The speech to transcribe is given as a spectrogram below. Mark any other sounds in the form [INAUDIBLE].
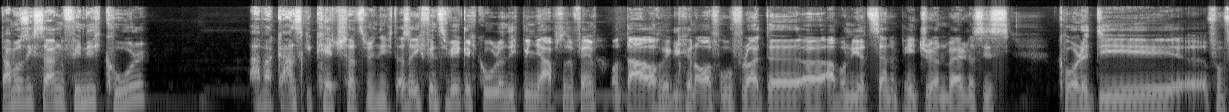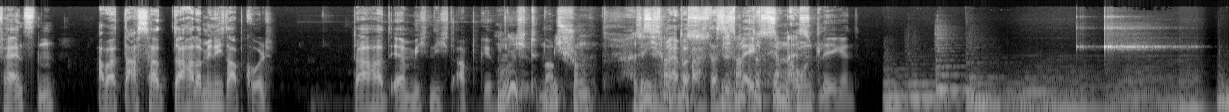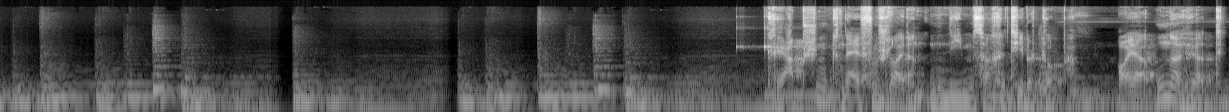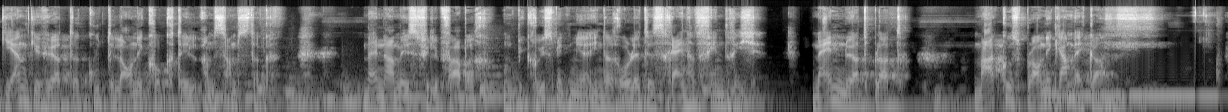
Da muss ich sagen, finde ich cool, aber ganz gecatcht hat's mich nicht. Also ich find's wirklich cool und ich bin ja absoluter Fan. Und da auch wirklich ein Aufruf, Leute, äh, abonniert seinen Patreon, weil das ist Quality äh, vom Feinsten. Aber das hat, da hat er mich nicht abgeholt. Da hat er mich nicht abgeholt. Nicht, no. mich schon. Also das ist mir, einfach, das, das ist mir echt so nice. Grapschen, Kneifen, Schleudern, Nebensache Tabletop. Euer unerhört, gern gehörter Gute-Laune-Cocktail am Samstag. Mein Name ist Philipp Fabach und begrüßt mit mir in der Rolle des Reinhard Fendrich. Mein Nerdblatt Markus Brownie Klammecker.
